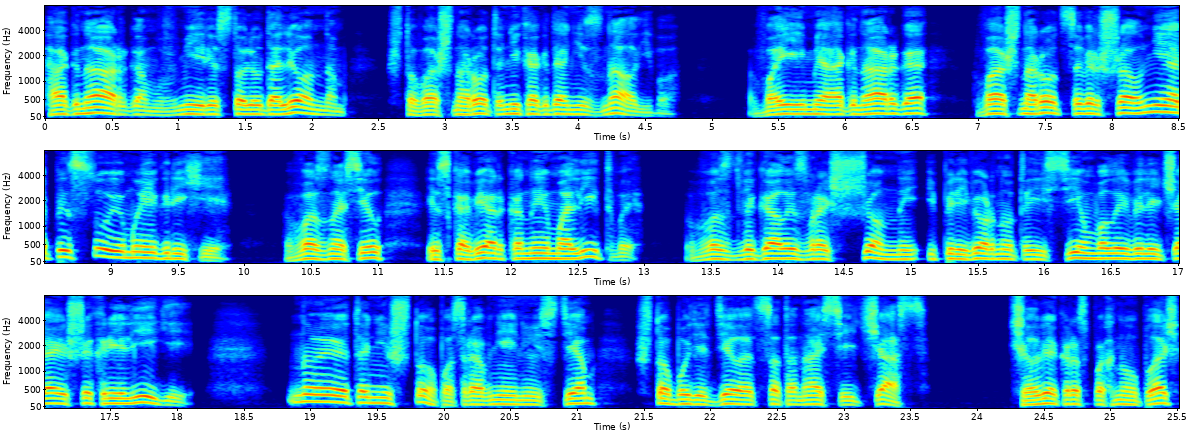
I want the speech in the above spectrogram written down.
Агнаргом в мире столь удаленном, что ваш народ никогда не знал его. Во имя Агнарга ваш народ совершал неописуемые грехи, возносил исковерканные молитвы, воздвигал извращенные и перевернутые символы величайших религий. Но это ничто по сравнению с тем, что будет делать сатана сейчас. Человек распахнул плащ,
